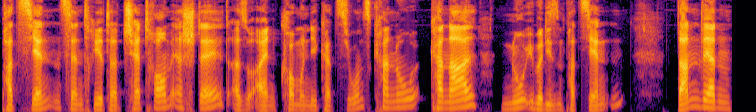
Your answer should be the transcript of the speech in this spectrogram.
patientenzentrierter Chatraum erstellt, also ein Kommunikationskanal nur über diesen Patienten. Dann werden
